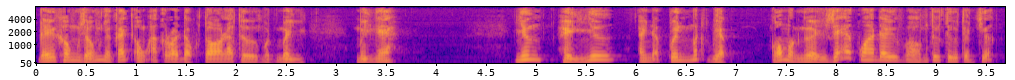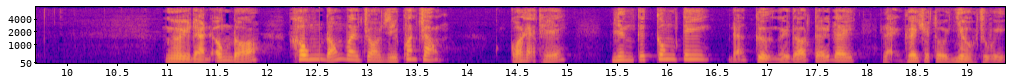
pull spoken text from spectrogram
Đây không giống như cách ông Ackroyd đọc to lá thư một mình, mình nghe. Nhưng hình như anh đã quên mất việc có một người rẽ qua đây vào hôm thứ tư tuần trước. Người đàn ông đó không đóng vai trò gì quan trọng. Có lẽ thế, nhưng cái công ty đã cử người đó tới đây lại gây cho tôi nhiều chú ý.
